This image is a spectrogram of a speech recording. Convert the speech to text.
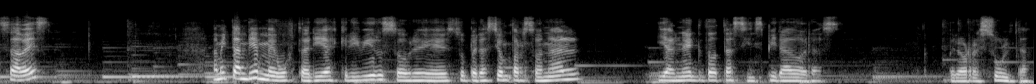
¿Sabes? A mí también me gustaría escribir sobre superación personal y anécdotas inspiradoras. Pero resulta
